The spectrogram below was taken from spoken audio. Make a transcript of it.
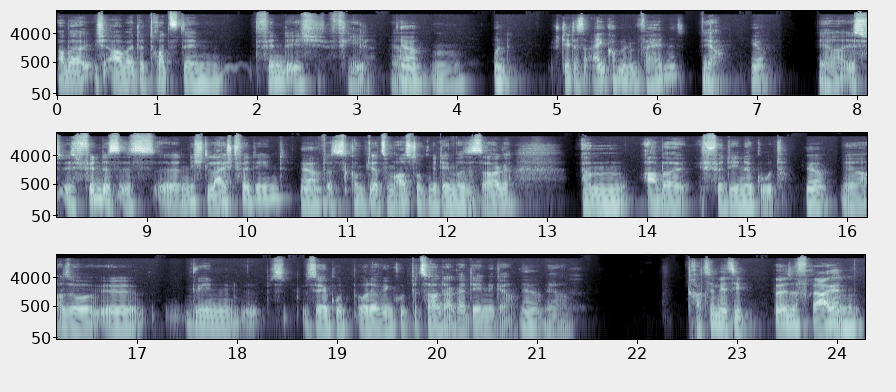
Aber ich arbeite trotzdem, finde ich, viel. Ja. Mhm. Und steht das Einkommen im Verhältnis? Ja. Ja. Ja, ich, ich finde, es ist äh, nicht leicht verdient. Ja. Das kommt ja zum Ausdruck mit dem, was ich sage. Ähm, aber ich verdiene gut. Ja. Ja, also äh, wie ein sehr gut oder wie ein gut bezahlter Akademiker. Ja. ja. Trotzdem jetzt die böse Frage. Mhm.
